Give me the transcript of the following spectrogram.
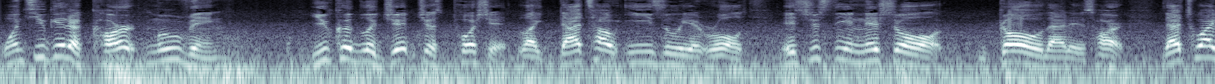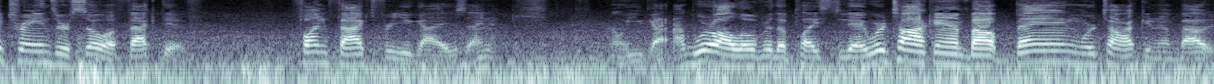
Once you get a cart moving, you could legit just push it. Like that's how easily it rolls. It's just the initial go that is hard. That's why trains are so effective. Fun fact for you guys. I know you got we're all over the place today. We're talking about bang, we're talking about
